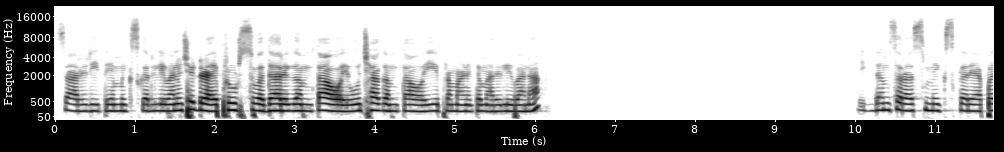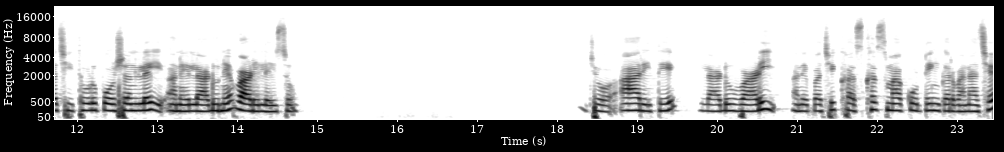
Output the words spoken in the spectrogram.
સારી રીતે મિક્સ કરી લેવાનું છે. ડ્રાય ફ્રૂટ્સ વધારે ગમતા હોય, ઓછા ગમતા હોય, એ પ્રમાણે તમારે લેવાના. એકદમ સરસ મિક્સ કર્યા પછી થોડું પોષણ લઈ અને લાડુને વાળી લઈશું. જો આ રીતે લાડુ વાળી અને પછી ખસખસમાં કોટિંગ કરવાના છે.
